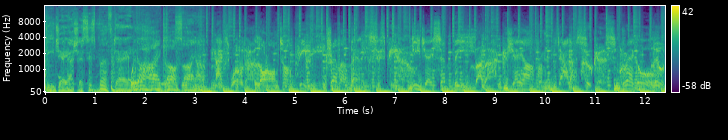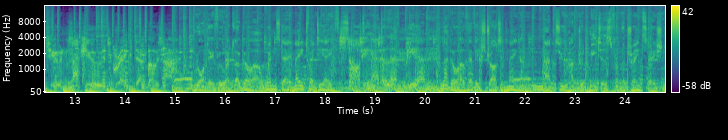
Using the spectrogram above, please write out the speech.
DJ Ashes's birthday with a high class lineup. Max Walder. Laurent Top. Fifi. Trevor Benz. Cispio. DJ Seb B. Babak. JR from Dallas. Hookers. Greg Orr. Lil Tunes. Mac Hughes. Greg Demboza. Rendezvous at Lagoa Wednesday, May 28th, starting at 11 p.m. Lagoa Vevik Straat in Mainen, at 200 meters from the train station.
